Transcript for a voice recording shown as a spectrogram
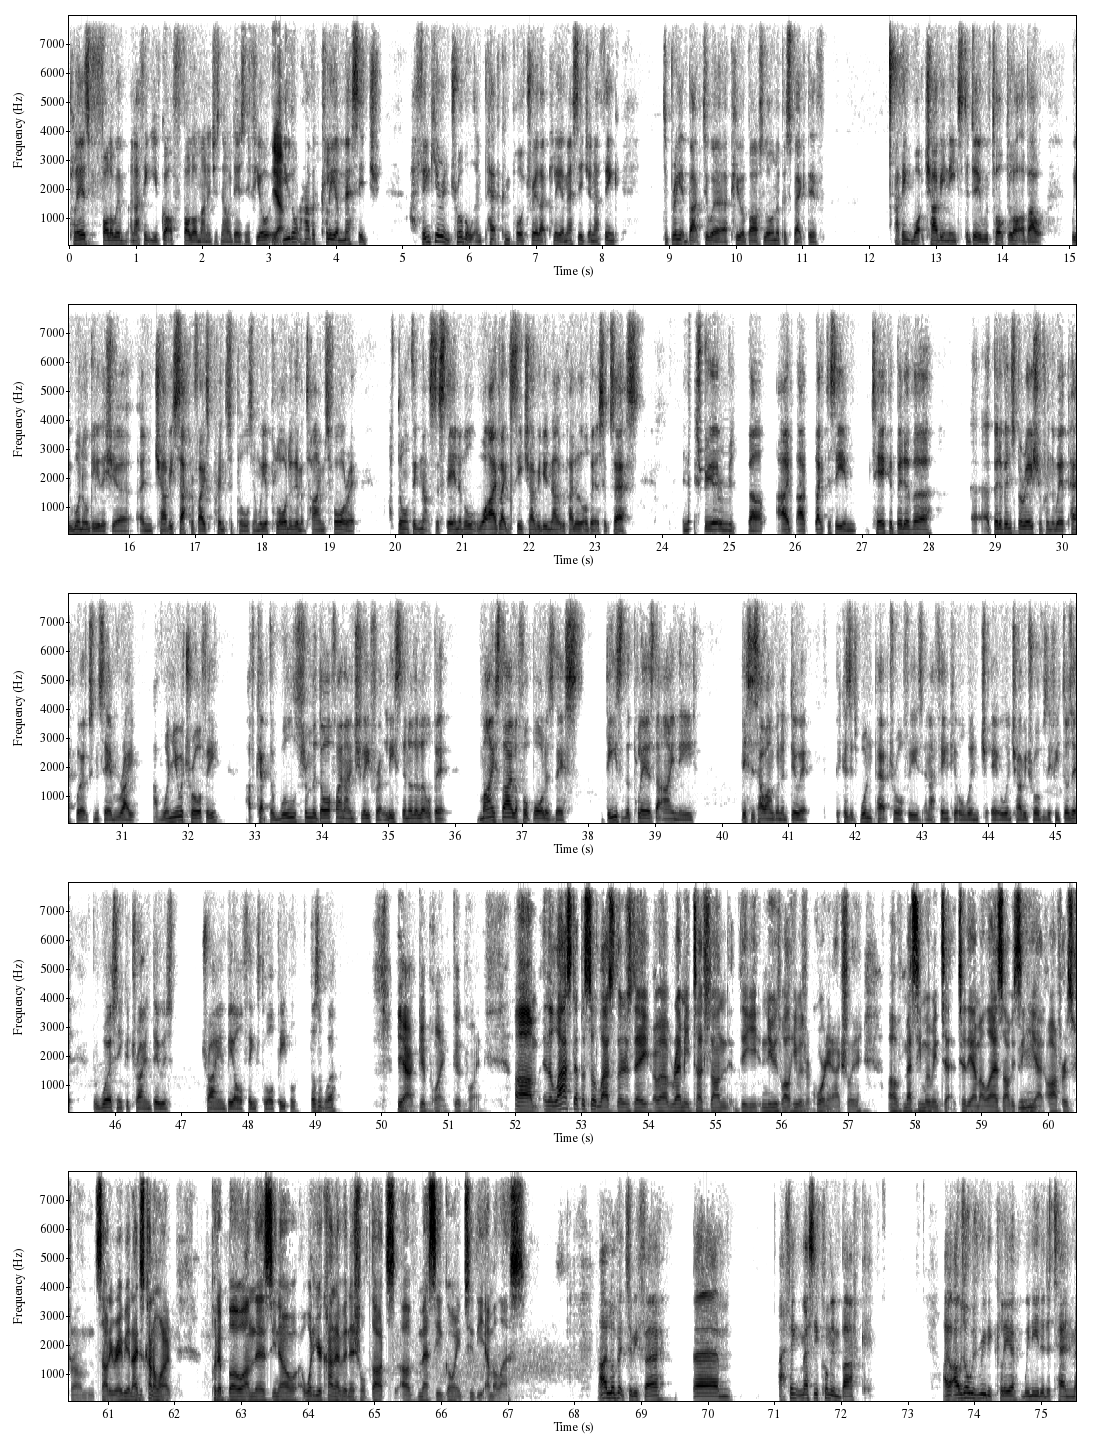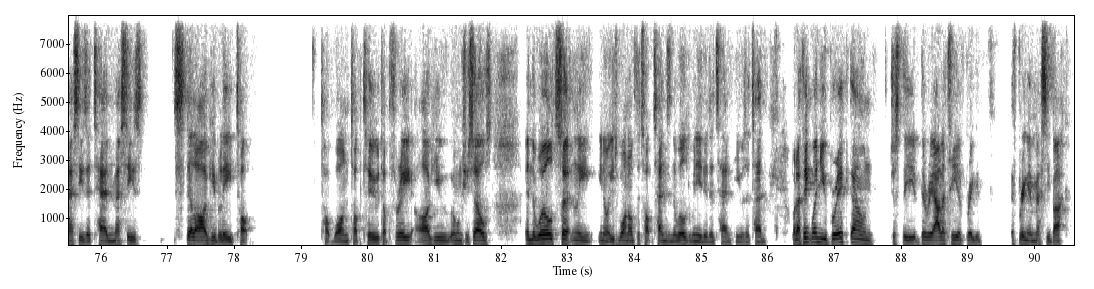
players follow him, and I think you've got to follow managers nowadays. And if you yeah. if you don't have a clear message, I think you're in trouble. And Pep can portray that clear message. And I think to bring it back to a, a pure Barcelona perspective, I think what Xavi needs to do. We've talked a lot about we won ugly this year, and Xavi sacrificed principles, and we applauded him at times for it. I don't think that's sustainable. What I'd like to see Xavi do now that we've had a little bit of success in the next year in his belt, I'd, I'd like to see him take a bit of a a bit of inspiration from the way Pep works and say, right, I've won you a trophy. I've kept the Wolves from the door financially for at least another little bit. My style of football is this. These are the players that I need. This is how I'm going to do it because it's won Pep trophies, and I think it will win. It will win Xavi trophies if he does it. The worst thing he could try and do is try and be all things to all people. It Doesn't work. Yeah, good point. Good point. Um, in the last episode last Thursday, uh, Remy touched on the news while he was recording, actually, of Messi moving to, to the MLS. Obviously, mm-hmm. he had offers from Saudi Arabia, and I just kind of want to put a bow on this. You know, what are your kind of initial thoughts of Messi going to the MLS? I love it. To be fair, um, I think Messi coming back. I, I was always really clear. We needed a ten. Messi's a ten. Messi's still arguably top top one, top two, top three, argue amongst yourselves. In the world, certainly, you know, he's one of the top tens in the world. We needed a 10. He was a 10. But I think when you break down just the the reality of bringing of bringing Messi back,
